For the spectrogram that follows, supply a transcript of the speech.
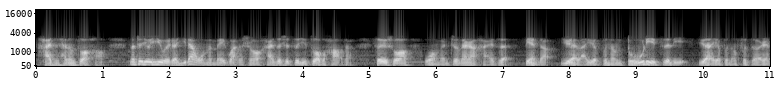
孩子才能做好。那这就意味着，一旦我们没管的时候，孩子是自己做不好的。所以说，我们正在让孩子变得越来越不能独立自理，越来越不能负责任。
